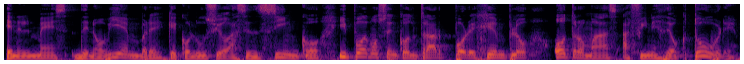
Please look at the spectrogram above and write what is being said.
en el mes de noviembre, que con Lucio hacen cinco, y podemos encontrar, por ejemplo, otro más a fines de octubre.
